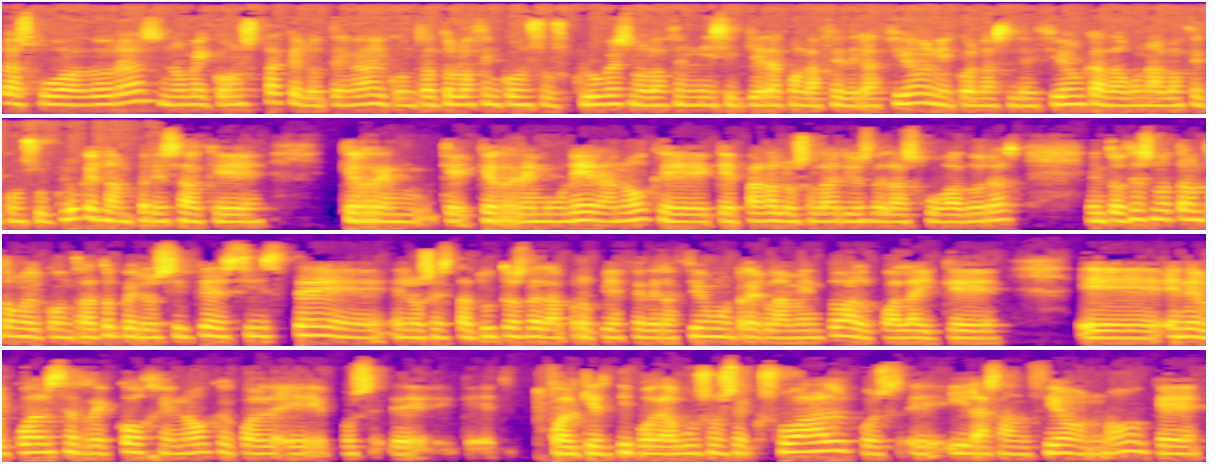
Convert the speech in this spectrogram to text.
las jugadoras no me consta que lo tengan, el contrato lo hacen con sus clubes, no lo hacen ni siquiera con la federación ni con la selección, cada una lo hace con su club, que es la empresa que, que, remunera, ¿no? Que, paga los salarios de las jugadoras. Entonces, no tanto en el contrato, pero sí que existe en los estatutos de la propia federación un reglamento al cual hay que, eh, en el cual se recoge ¿no? que, eh, pues, eh, cualquier tipo de abuso sexual pues, y la sanción ¿no? que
